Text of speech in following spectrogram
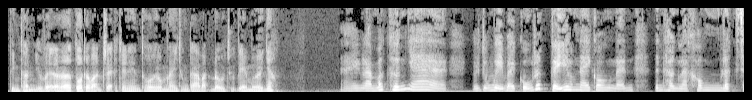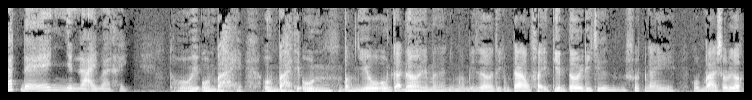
tinh thần như vậy là rất là tốt cho bạn trẻ cho nên thôi hôm nay chúng ta bắt đầu chủ đề mới nhé. À, làm mất hứng nha. Rồi chuẩn bị bài cũ rất kỹ hôm nay con đã tinh thần là không lật sách để nhìn lại mà thầy. Thôi ôn bài, ôn bài thì ôn bao nhiêu ôn cả đời mà nhưng mà bây giờ thì chúng ta cũng phải tiến tới đi chứ suốt ngày ôn bài sao được.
